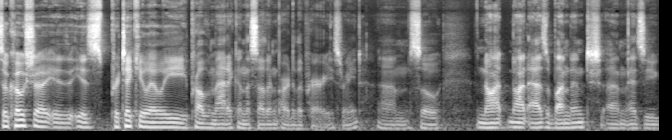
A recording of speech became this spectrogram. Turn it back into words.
So kochia is, is particularly problematic in the southern part of the prairies, right? Um, so not not as abundant um, as you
